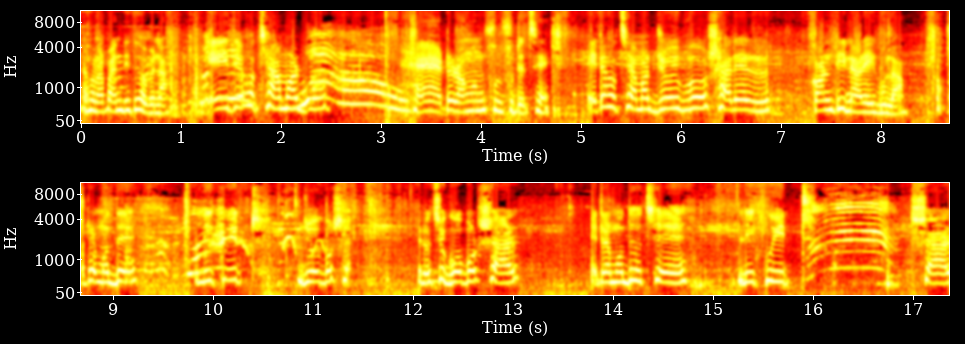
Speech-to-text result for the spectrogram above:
এখন আর পানি দিতে হবে না। এই যে হচ্ছে আমার হ্যাঁ এটা রঙন ফুল ফুটেছে। এটা হচ্ছে আমার জৈব সারের কন্টেনার এইগুলা ওটার মধ্যে লিকুইড জৈব সার এটা হচ্ছে গোবর সার। এটার মধ্যে হচ্ছে লিকুইড সার।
